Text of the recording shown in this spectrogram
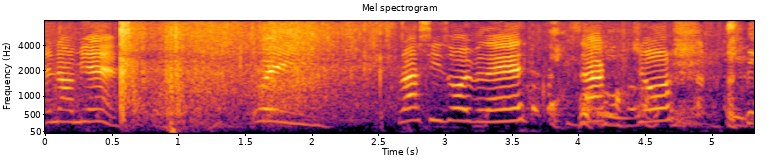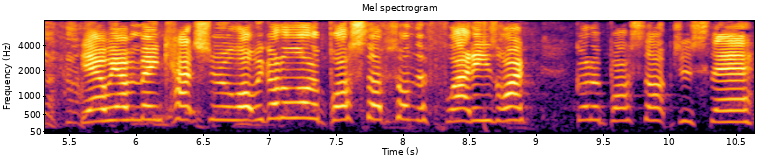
And um yeah. We Rassie's over there. Zach, Josh. Yeah, we haven't been catching a lot. We got a lot of bust ups on the flatties. I got a bust up just there,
